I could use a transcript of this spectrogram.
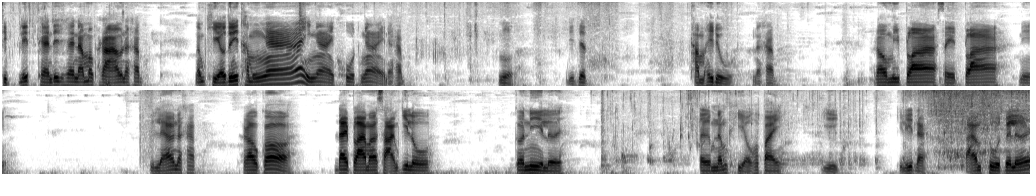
10 ลิตร แทนที่จะใช้น้ำมะพร้าวนะครับ น้ำเขียวตัวนี้ทำง่ายง่ายโคตรง่ายนะครับนี่เดี๋ยวจะทำให้ดูนะครับ เรามีปลาเศษปลานี่ อยู่แล้วนะครับ เราก็ได้ปลามา 3 กิโล ก็นี่เลย เติมน้ำเขียวเข้าไปอีกกี่ลิตรนะตามสูตรไปเลย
